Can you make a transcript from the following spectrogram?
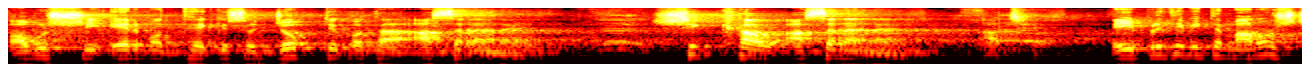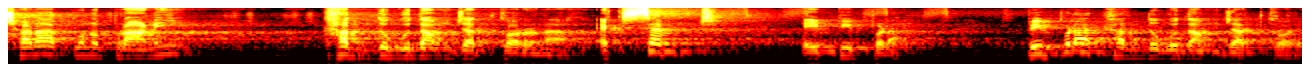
অবশ্যই এর মধ্যে কিছু যৌক্তিকতা আছে না নাই? শিক্ষাও আছে না নাই? আছে। এই পৃথিবীতে মানুষ ছাড়া কোনো প্রাণী খাদ্য গুদামজাত করে না এক্সেপ্ট এই পিঁপড়া। পিঁপড়া খাদ্য গুদামজাত করে।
